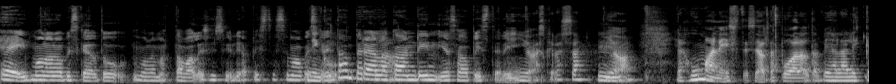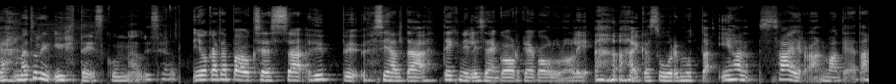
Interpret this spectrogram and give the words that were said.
ei, me ollaan opiskeltu molemmat tavallisissa yliopistossa. Mä opiskelin Niinku- Tampereella Joo. kandin ja sä opiskelin. Jyväskylässä, mm. joo. Ja humanistiselta puolelta vielä, eli Mä tulin yhteiskunnalliselta. joka tapauksessa hyppy sieltä teknilliseen korkeakouluun oli aika suuri, mutta ihan sairaan makeeta.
